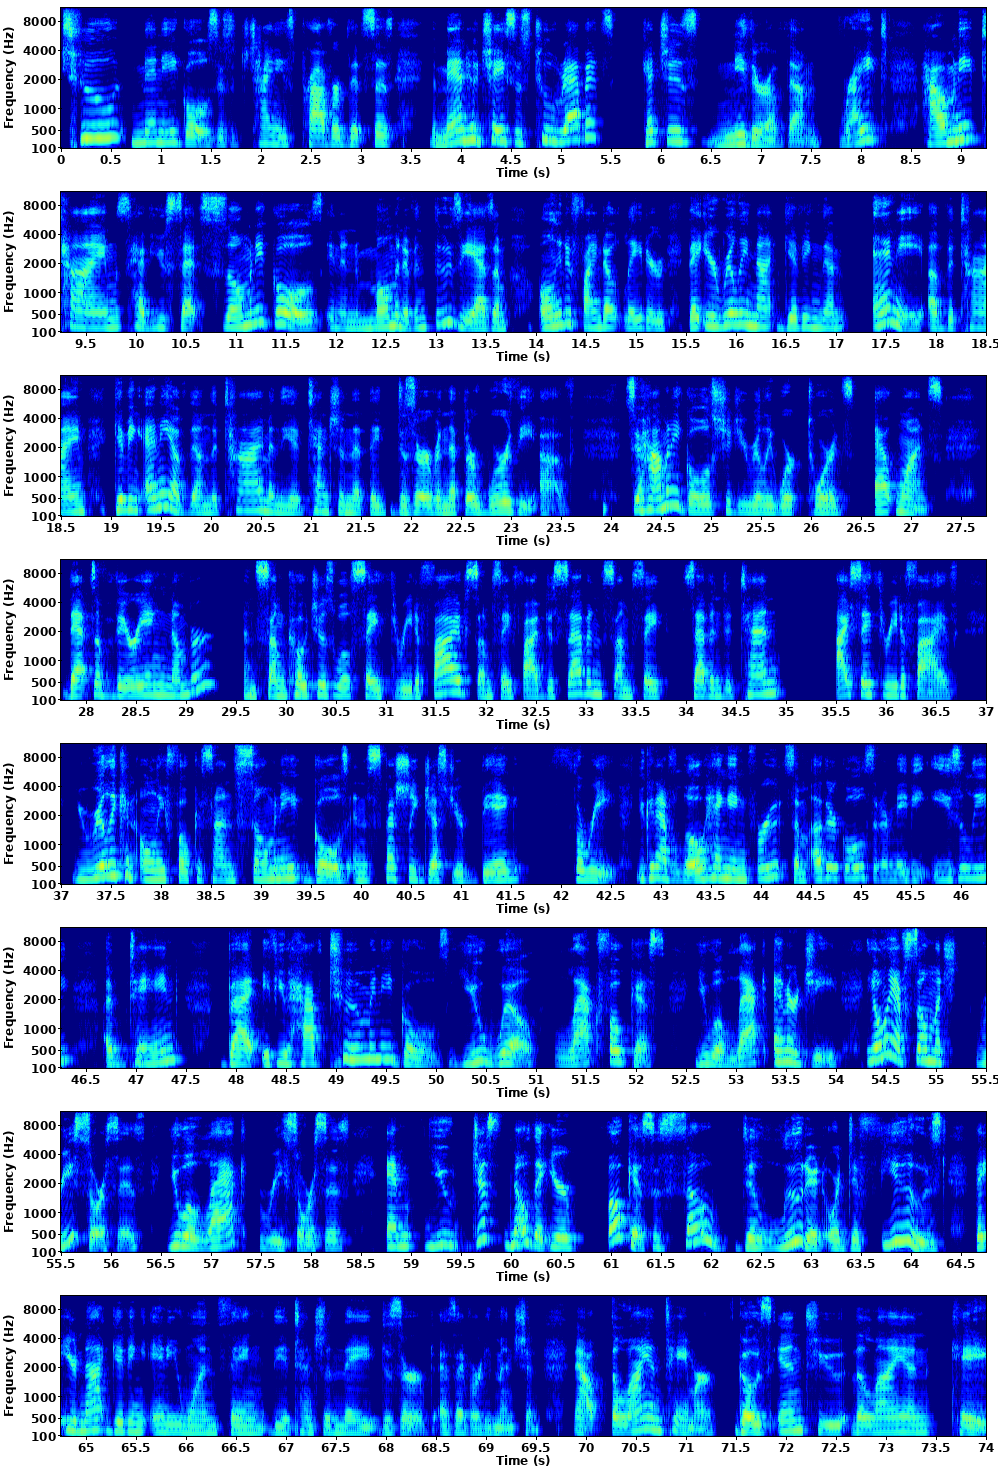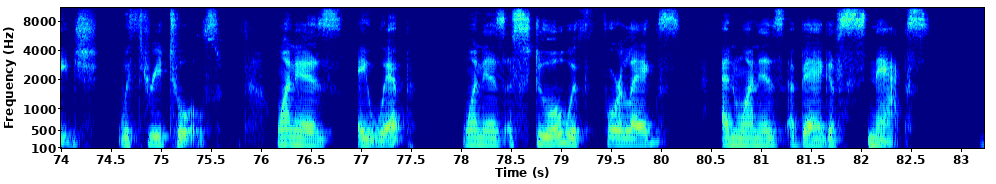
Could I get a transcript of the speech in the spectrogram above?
Too many goals. There's a Chinese proverb that says, The man who chases two rabbits catches neither of them, right? How many times have you set so many goals in a moment of enthusiasm only to find out later that you're really not giving them any of the time, giving any of them the time and the attention that they deserve and that they're worthy of? So, how many goals should you really work towards at once? That's a varying number. And some coaches will say three to five, some say five to seven, some say seven to 10. I say three to five. You really can only focus on so many goals, and especially just your big three. You can have low hanging fruit, some other goals that are maybe easily obtained. But if you have too many goals, you will lack focus. You will lack energy. You only have so much resources. You will lack resources. And you just know that you're focus is so diluted or diffused that you're not giving any one thing the attention they deserved, as I've already mentioned. Now, the lion tamer goes into the lion cage with three tools one is a whip, one is a stool with four legs, and one is a bag of snacks.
